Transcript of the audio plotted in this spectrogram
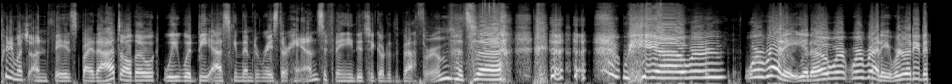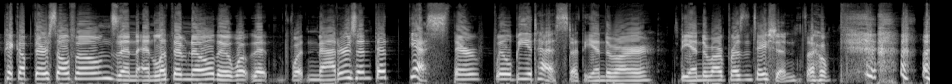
pretty much unfazed by that, although we would be asking them to raise their hands if they needed to go to the bathroom. But uh, we, uh, we're, we're ready, you know, we're, we're ready. We're ready to pick up their cell phones and, and let them know that what, that what matters and that, yes, there will be a test at the end of our the end of our presentation. So,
